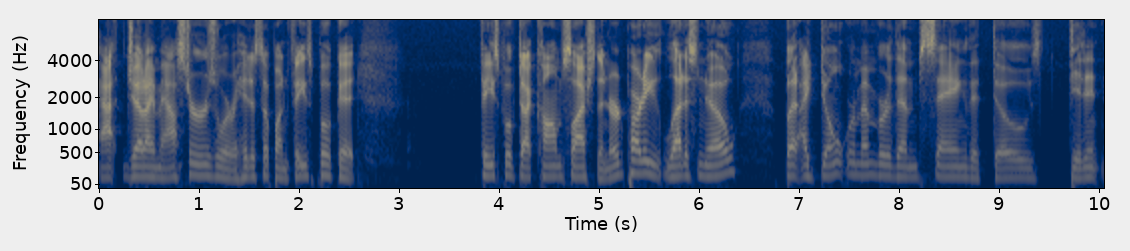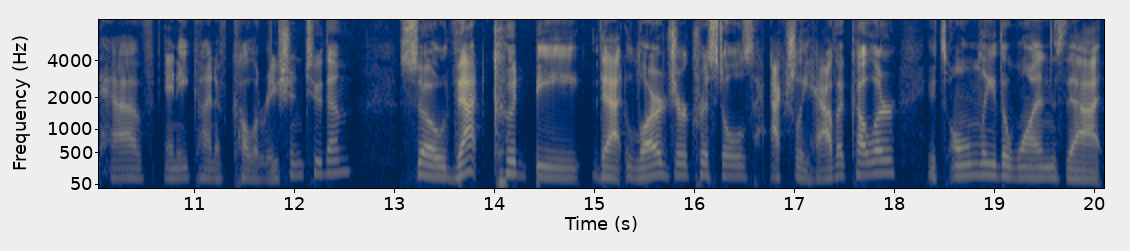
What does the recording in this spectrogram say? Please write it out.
at Jedi Masters or hit us up on Facebook at facebook.com slash the nerd party. Let us know. But I don't remember them saying that those didn't have any kind of coloration to them. So that could be that larger crystals actually have a color. It's only the ones that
